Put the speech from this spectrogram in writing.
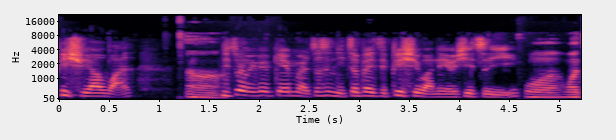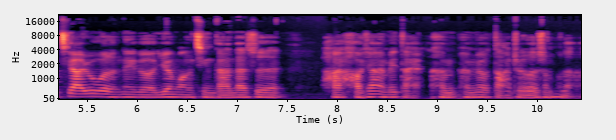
必须要玩。嗯你，作为一个 gamer，这是你这辈子必须玩的游戏之一。我我加入了那个愿望清单，但是还好像还没打，还还没有打折什么的。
